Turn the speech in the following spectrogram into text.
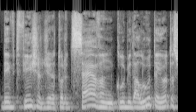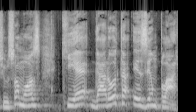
David Fincher, diretor de Seven, Clube da Luta e outros filmes famosos, que é Garota Exemplar.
